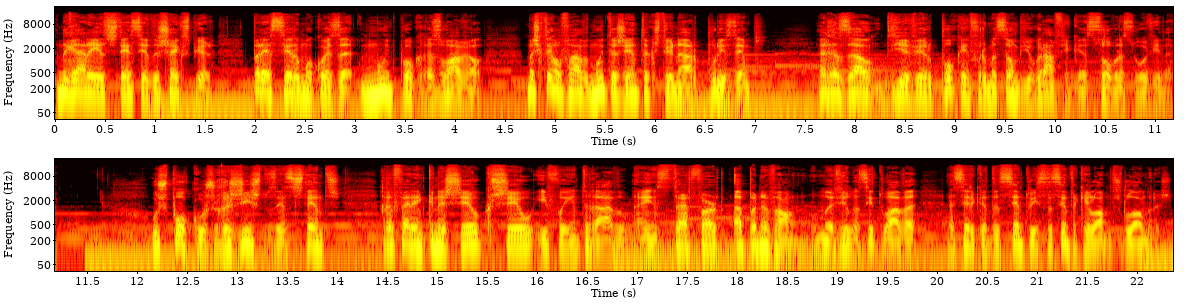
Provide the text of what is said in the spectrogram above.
Negar a existência de Shakespeare parece ser uma coisa muito pouco razoável, mas que tem levado muita gente a questionar, por exemplo, a razão de haver pouca informação biográfica sobre a sua vida. Os poucos registros existentes referem que nasceu, cresceu e foi enterrado em Stratford-upon-Avon, uma vila situada a cerca de 160 km de Londres.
